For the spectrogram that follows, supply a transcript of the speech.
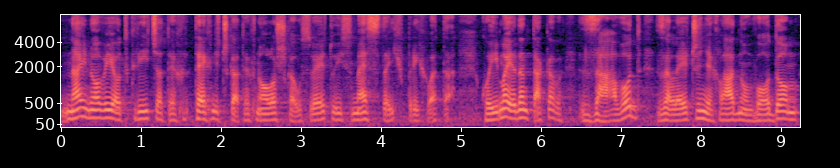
najnovija otkrića tehnička, tehnološka u svetu i s mesta ih prihvata, koji ima jedan takav zavod za lečenje hladnom vodom,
